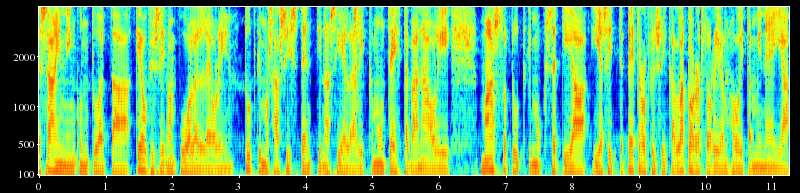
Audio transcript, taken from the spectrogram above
ja sain niin kuin tuota, geofysiikan puolelle, olin tutkimusassistenttina siellä, eli mun tehtävänä oli maastotutkimukset ja, ja sitten petrofysiikan laboratorion hoitaminen ja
